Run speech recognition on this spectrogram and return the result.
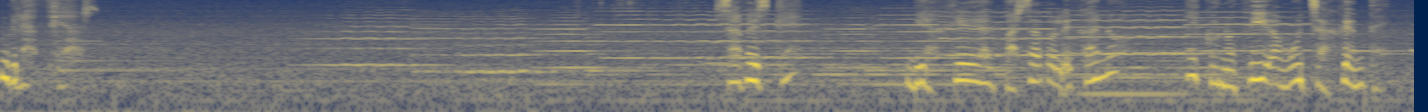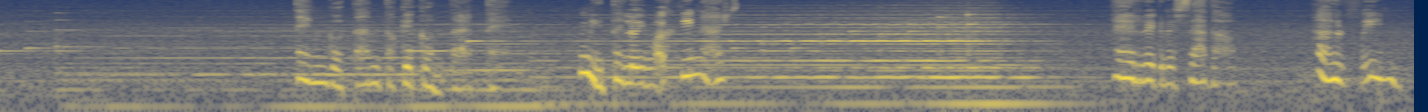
Gracias. ¿Sabes qué? Viajé al pasado lejano y conocí a mucha gente. Tengo tanto que contarte. Ni te lo imaginas. He regresado. Al fin.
